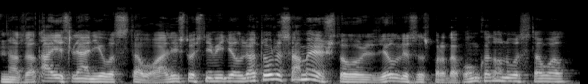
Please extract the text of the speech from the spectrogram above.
назад, а если они восставали, что с ними делали? А то же самое, что сделали со Спартаком, когда он восставал.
